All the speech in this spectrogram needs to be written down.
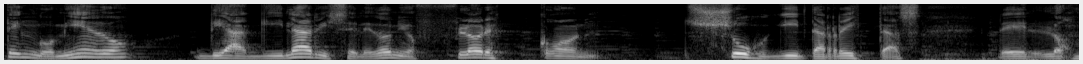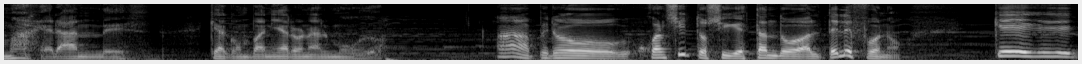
Tengo Miedo de Aguilar y Celedonio Flores con sus guitarristas de los más grandes que acompañaron al mudo. Ah, pero Juancito sigue estando al teléfono. ¿Qué,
